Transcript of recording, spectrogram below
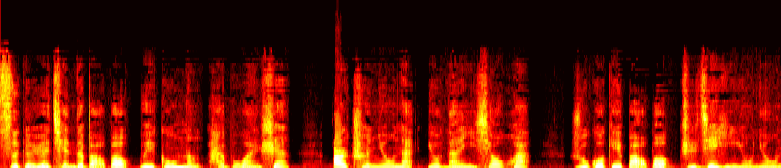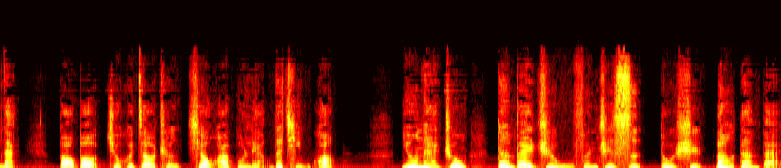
四个月前的宝宝胃功能还不完善，而纯牛奶又难以消化。如果给宝宝直接饮用牛奶，宝宝就会造成消化不良的情况。牛奶中蛋白质五分之四都是酪蛋白，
